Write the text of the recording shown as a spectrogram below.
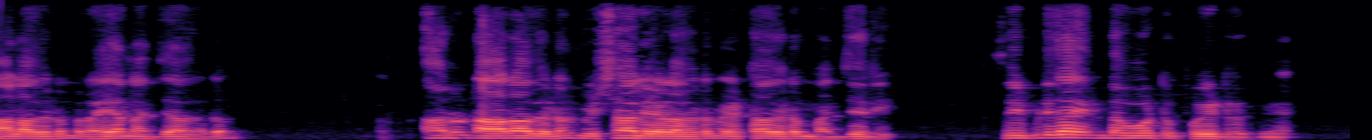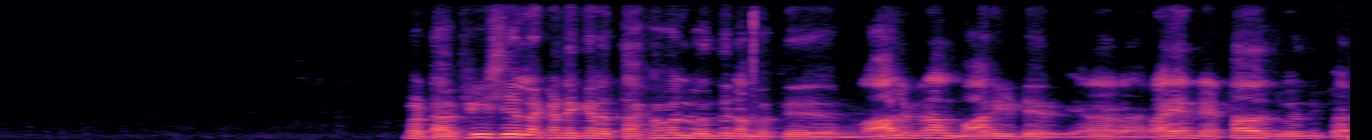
நாலாவது இடம் ரயான் அஞ்சாவது இடம். அருண் ஆறாவது இடம் விஷால் ஏழாவது இடம் எட்டாவது இடம் மஞ்சரி. ஸோ இப்படிதான் இந்த ஓட்டு போயிட்டு இருக்குங்க பட் அஃபீஷியலில் கிடைக்கிற தகவல் வந்து நமக்கு நாலு நாள் மாறிக்கிட்டே இருக்கு. ஏன்னா ரயன் எட்டாவதுல இருந்து இப்ப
